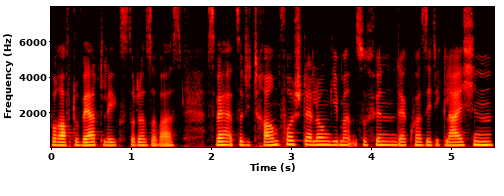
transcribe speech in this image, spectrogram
worauf du Wert legst oder sowas. Es wäre halt so die Traumvorstellung, jemanden zu finden, der quasi die gleichen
